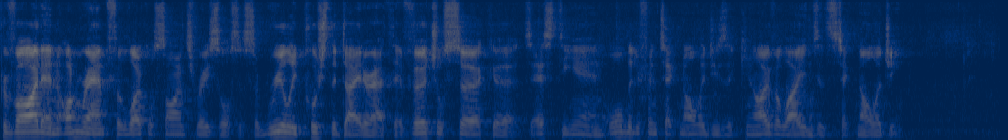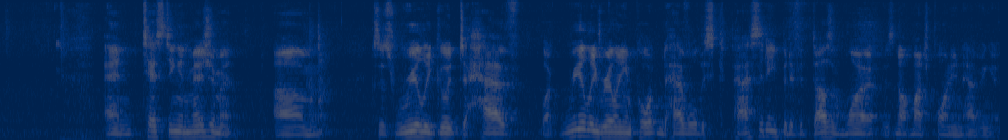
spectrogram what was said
provide an on-ramp for local science resources. So really push the data out there. Virtual circuits, SDN, all the different technologies that can overlay into this technology. And testing and measurement. Because um, it's really good to have like really, really important to have all this capacity, but if it doesn't work, there's not much point in having it.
